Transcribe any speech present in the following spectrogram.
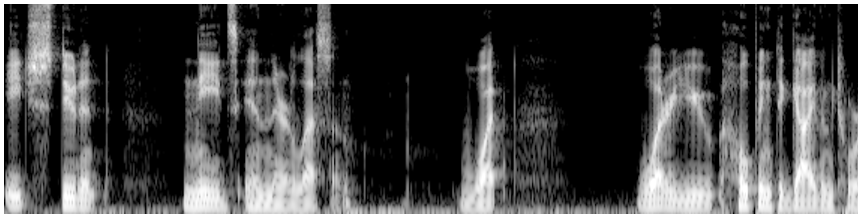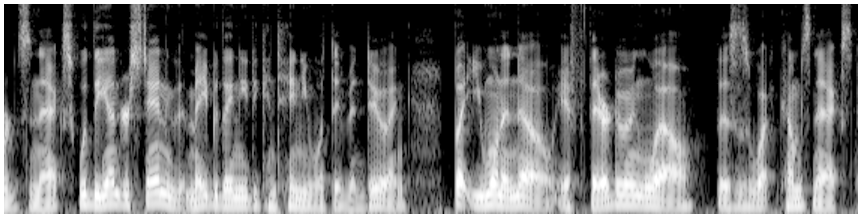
each student needs in their lesson. What what are you hoping to guide them towards next with the understanding that maybe they need to continue what they've been doing. But you want to know if they're doing well, this is what comes next,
